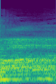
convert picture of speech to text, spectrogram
Waheguru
